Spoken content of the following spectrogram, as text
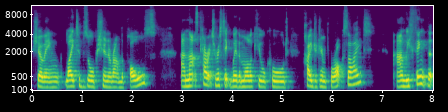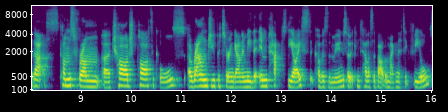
showing light absorption around the poles. And that's characteristic with a molecule called hydrogen peroxide. And we think that that comes from uh, charged particles around Jupiter and Ganymede that impact the ice that covers the moon, so it can tell us about the magnetic field.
